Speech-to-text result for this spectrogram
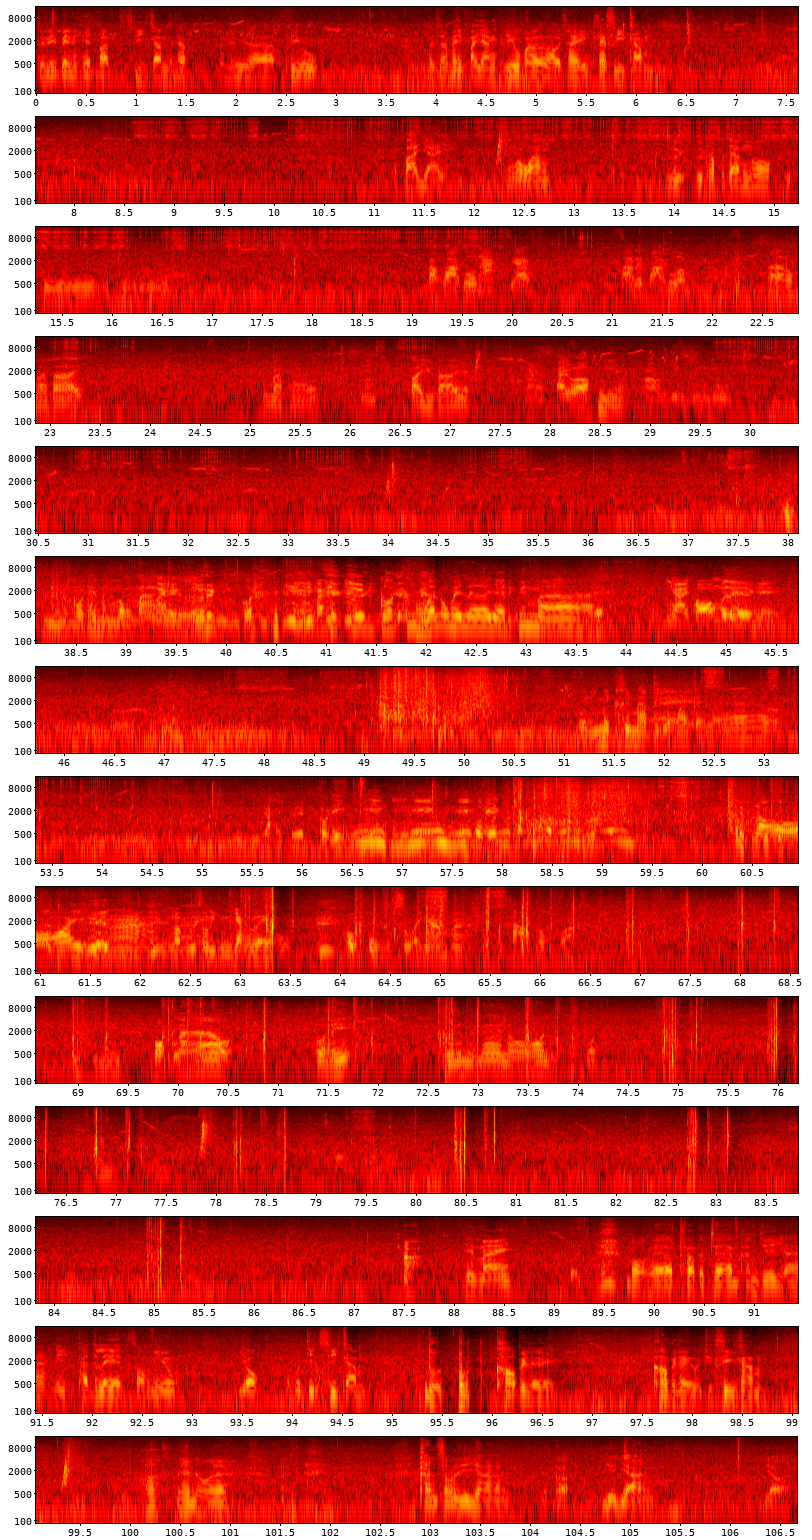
ตัวนี้เป็นเฮดบัต4กรัมนะครับ ตัวนี้จะพริ้ว มันจะทำให้ปลายางพริ้วเพราะเราใช้แค่4กรัมแต่ปลาใหญ่ต้องระวังดูดูทับประจามงอ โอ้โห โอ้โหมาขวาตัวนะแกมมาไปขวาตัวเปล่ามาซ้าย ขึ้นมาซ้ายปลาอยู่ซ้ายเนี่ยไปวะนี่ไงเอายิงยิงดูกดให้มันลงไปไม่ขึ้นกด ไม่ขึ้นกดหัวลงไปเลยอย่าขึ้นมา หงายท้องไปเลยอย่างงี้ตัวนี้ไม่ขึ้นมาติดรางวัลไปแล้ว อย่าให้ขึ้นกดอีกนี่นี่นี่กดมันกดมันกดมันไปร้อยอ่าเราบูสวิงอย่างเร็วโอ้โหสวยงามมากสามลงกว่าบอกแล้ว ตัวนี้คืนแน่นอนความแข็งแรง เห็นไหม บอกแล้วทรัพแจมคันเจียานี่พัดเลสสองนิ้ว ยกหัวจิกสี่กรัม ดูดปุ๊บเข้าไปเลย เข้าไปเลยหัวจิกสี่กรัมฮะแน่นอนนะ คันสำหรับเหยยางแล้วก็เหยยางยอด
